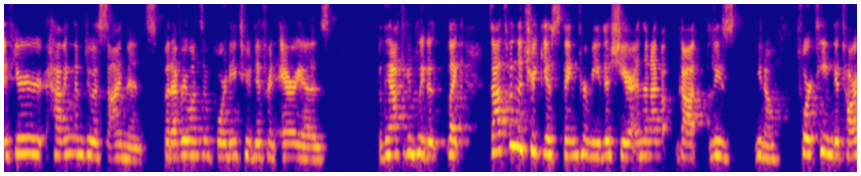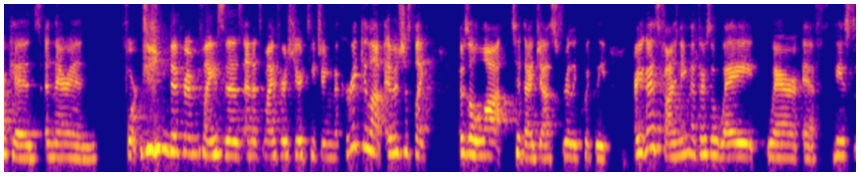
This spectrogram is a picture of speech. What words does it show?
if you're having them do assignments, but everyone's in 42 different areas, but they have to complete it like that's been the trickiest thing for me this year. And then I've got these, you know, 14 guitar kids and they're in 14 different places and it's my first year teaching the curriculum. It was just like it was a lot to digest really quickly. Are you guys finding that there's a way where if these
